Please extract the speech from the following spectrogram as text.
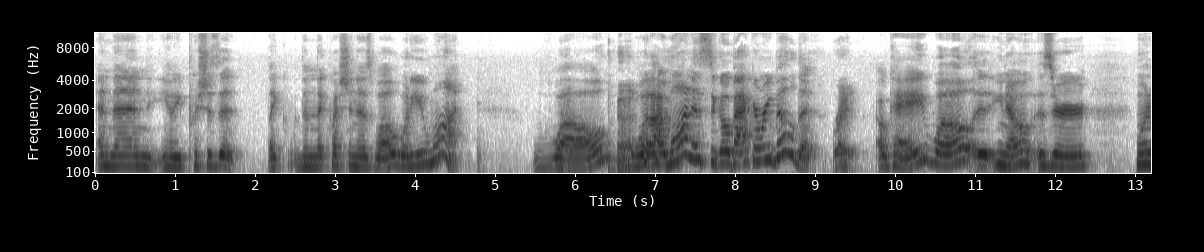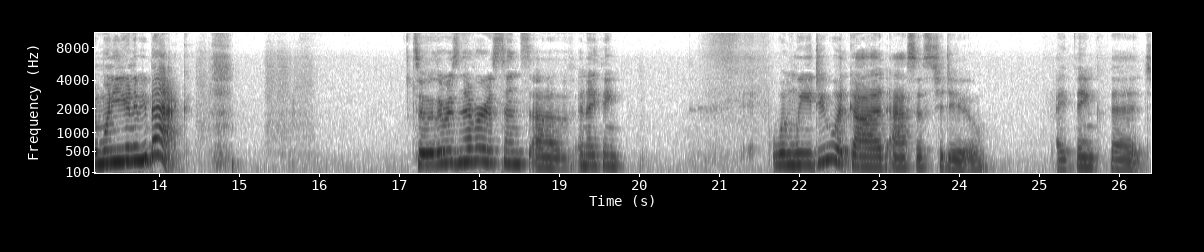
And then, you know, he pushes it like then the question is, well, what do you want? Well, right. what I want is to go back and rebuild it. Right. Okay. Well, uh, you know, is there when when are you going to be back? So there was never a sense of, and I think when we do what God asks us to do, I think that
